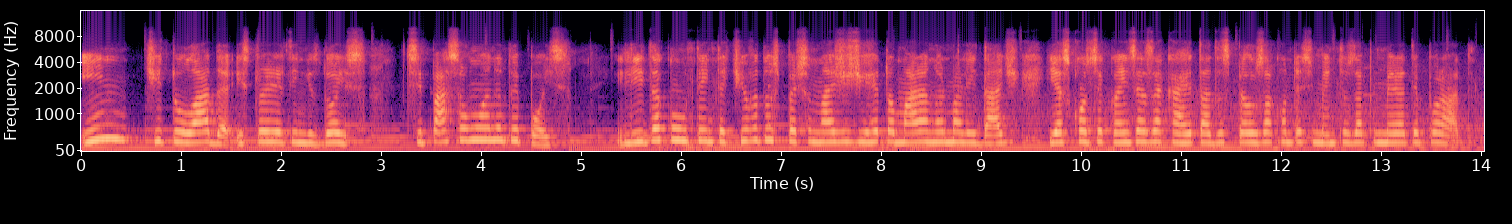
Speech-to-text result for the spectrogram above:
intitulada Stranger Things 2, se passa um ano depois e lida com a tentativa dos personagens de retomar a normalidade e as consequências acarretadas pelos acontecimentos da primeira temporada.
